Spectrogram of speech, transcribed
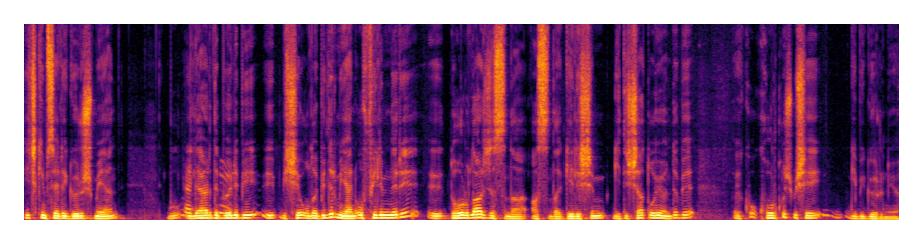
hiç kimseyle görüşmeyen bu Tabii ileride ki. böyle bir bir şey olabilir mi? Yani o filmleri e, doğrularcasına aslında gelişim, gidişat o yönde bir e, korkunç bir şey gibi görünüyor.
